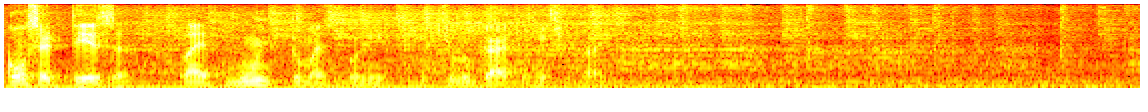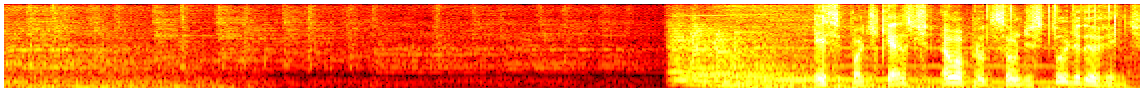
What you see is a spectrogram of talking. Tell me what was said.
Com certeza, lá é muito mais bonito do que o lugar que a gente vai. Esse podcast é uma produção de Estúdio D20.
